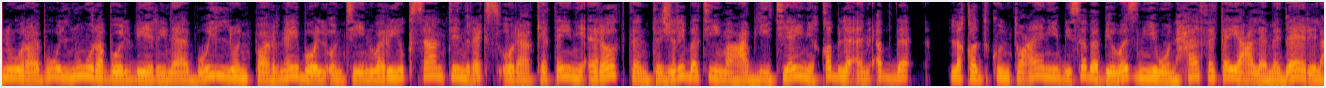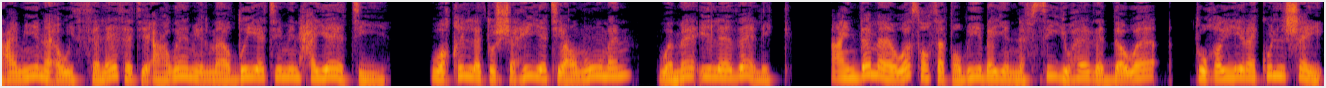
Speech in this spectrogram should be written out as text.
نورابول نورابول بيرينابول بارنيبول أنتين وريوكسانتين ريكس أوراكتين أراكتن تجربتي مع بيتين قبل أن أبدأ لقد كنت أعاني بسبب وزني منحافتي على مدار العامين أو الثلاثة أعوام الماضية من حياتي وقلة الشهية عموما وما إلى ذلك عندما وصف طبيبي النفسي هذا الدواء تغير كل شيء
